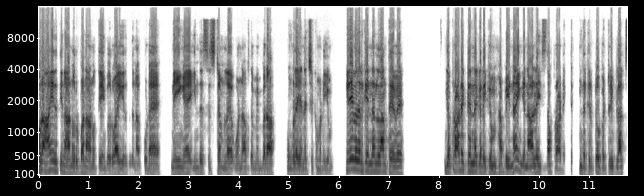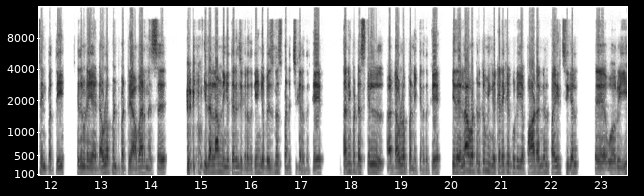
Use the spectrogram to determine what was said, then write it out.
ஒரு ஆயிரத்தி நானூறு ரூபாய் நானூத்தி ஐம்பது ரூபாய் இருந்ததுன்னா கூட நீங்க இந்த சிஸ்டம்ல ஒன் ஆஃப் த மெம்பரா உங்களை இணைச்சுக்க முடியும். இணைவதற்கு என்னெல்லாம் தேவை? இங்க ப்ராடக்ட் என்ன கிடைக்கும் அப்படின்னா இங்க நாலேஜ் தான் ப்ராடக்ட் இந்த கிரிப்டோ பற்றி பிளாக் செயின் பத்தி இதனுடைய டெவலப்மெண்ட் பற்றி அவேர்னஸ் இதெல்லாம் நீங்க தெரிஞ்சுக்கிறதுக்கு இங்க பிசினஸ் படிச்சுக்கிறதுக்கு தனிப்பட்ட ஸ்கில் டெவலப் பண்ணிக்கிறதுக்கு இது எல்லாவற்றுக்கும் இங்க கிடைக்கக்கூடிய பாடங்கள் பயிற்சிகள் ஒரு இ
